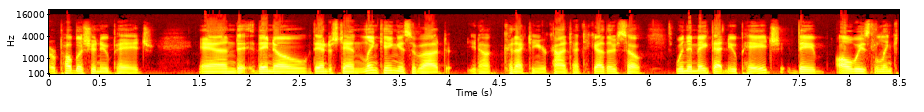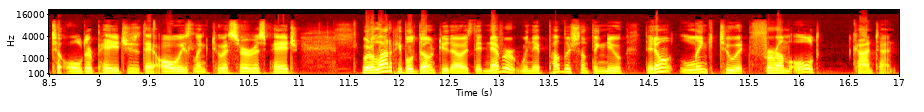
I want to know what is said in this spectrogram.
or publish a new page, and they know they understand linking is about you know connecting your content together. So when they make that new page, they always link to older pages. They always link to a service page. What a lot of people don't do though is they never, when they publish something new, they don't link to it from old content.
